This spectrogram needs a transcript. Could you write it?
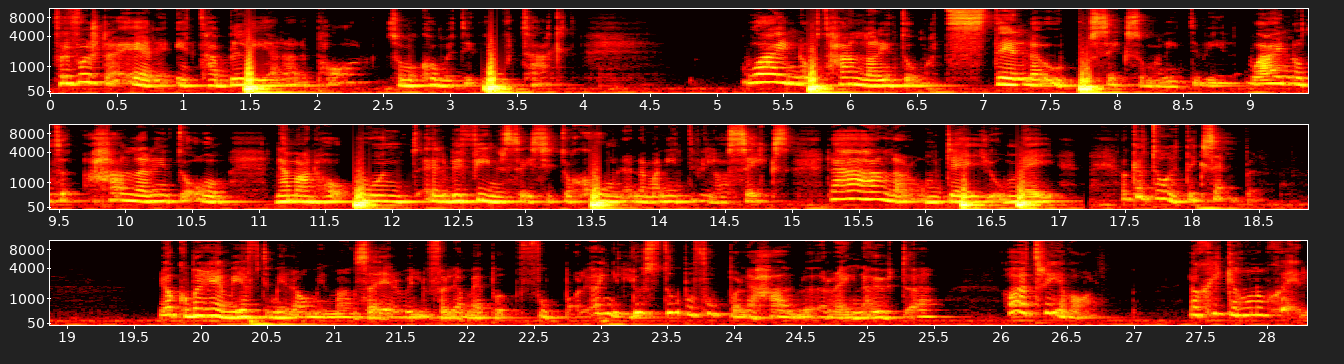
För det första är det etablerade par som har kommit i otakt. Why not handlar inte om att ställa upp på sex om man inte vill. Why not handlar inte om när man har ont eller befinner sig i situationer när man inte vill ha sex. Det här handlar om dig och mig. Jag kan ta ett exempel. Jag kommer hem i eftermiddag och min man säger vill du följa med på fotboll? Jag har ingen lust att gå på fotboll när halvregnar ute. Har jag tre val. Jag skickar honom själv.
